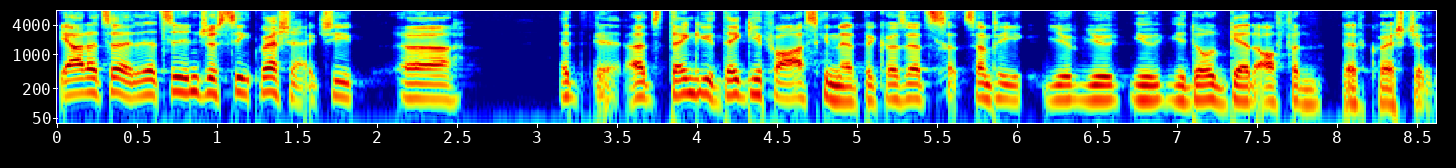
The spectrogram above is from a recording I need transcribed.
Yeah, that's a that's an interesting question. Actually, uh, it, thank you, thank you for asking that because that's something you you you you don't get often that question.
